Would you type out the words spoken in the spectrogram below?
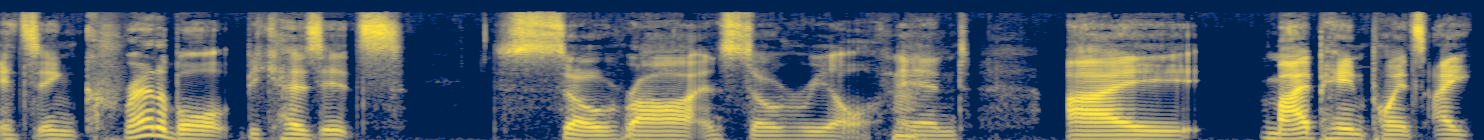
it's incredible because it's so raw and so real. Hmm. And I, my pain points, I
